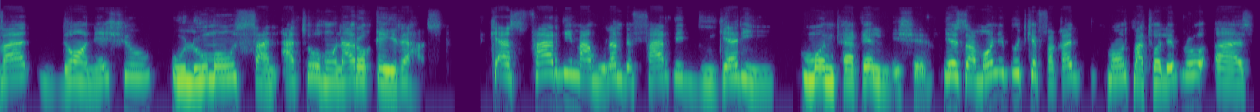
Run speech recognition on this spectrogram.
و دانش و علوم و صنعت و هنر و غیره هست که از فردی معمولا به فرد دیگری منتقل میشه. یه زمانی بود که فقط ما مطالب رو از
